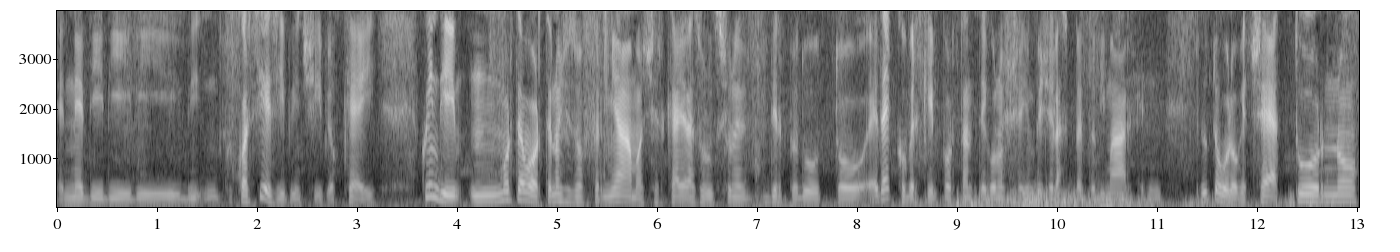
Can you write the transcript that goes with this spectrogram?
né di, di, di, di, qualsiasi principio, ok? Quindi mh, molte volte noi ci soffermiamo a cercare la soluzione del prodotto ed ecco perché è importante conoscere invece l'aspetto di marketing, tutto quello che c'è attorno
